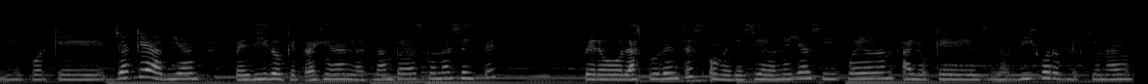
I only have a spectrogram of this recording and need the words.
Y porque ya que habían pedido que trajeran las lámparas con aceite, pero las prudentes obedecieron, ellas sí fueron a lo que el Señor dijo, reflexionaron.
